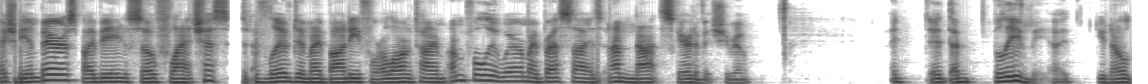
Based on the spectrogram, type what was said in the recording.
I should be embarrassed by being so flat chested. I've lived in my body for a long time. I'm fully aware of my breast size, and I'm not scared of it, she wrote. I, I, I believe me, I, you know,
